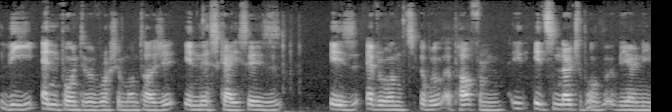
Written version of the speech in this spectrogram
the end point of a Russian montage in this case is is everyone's well, apart from it, it's notable that the only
